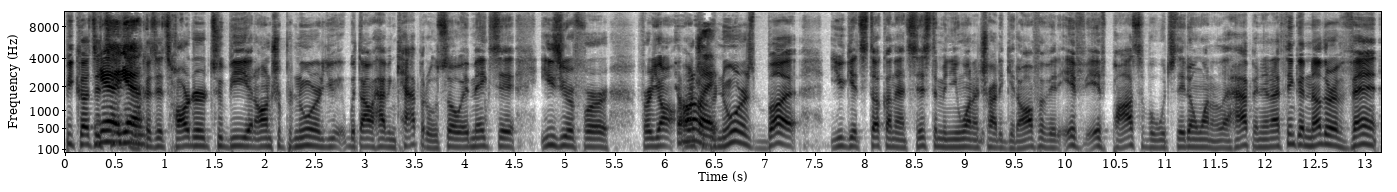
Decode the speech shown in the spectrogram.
because it's Yeah, easier yeah. because it's harder to be an entrepreneur you, without having capital so it makes it easier for for young Totally. entrepreneurs but you get stuck on that system and you want to try to get off of it if if possible which they don't want to let happen. And i think another event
